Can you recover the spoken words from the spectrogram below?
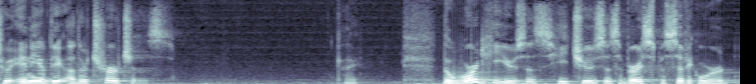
to any of the other churches. Okay? The word he uses, he chooses a very specific word,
